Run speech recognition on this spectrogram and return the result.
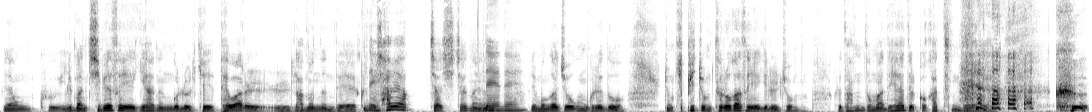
그냥 그 일반 집에서 얘기하는 걸로 이렇게 대화를 나눴는데 그래도 네. 사회학 자시잖아요. 네네. 뭔가 조금 그래도 좀 깊이 좀 들어가서 얘기를 좀 그래도 한두 마디 해야 될 것 같은데. 그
